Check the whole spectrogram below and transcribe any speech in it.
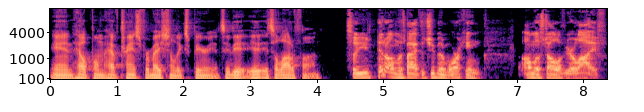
and help them have transformational experience. It, it it's a lot of fun. So you hit on the fact that you've been working almost all of your life.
